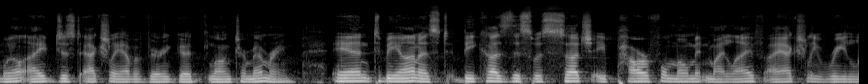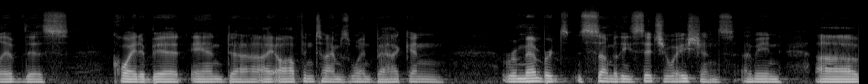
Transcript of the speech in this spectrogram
Well, I just actually have a very good long term memory. And to be honest, because this was such a powerful moment in my life, I actually relived this quite a bit. And uh, I oftentimes went back and remembered some of these situations. I mean, uh,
